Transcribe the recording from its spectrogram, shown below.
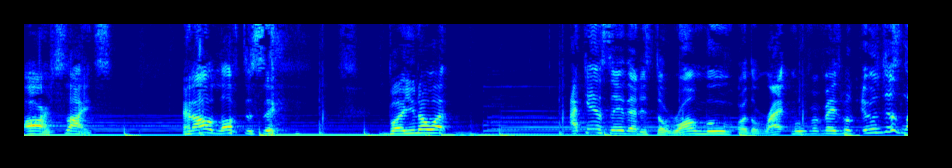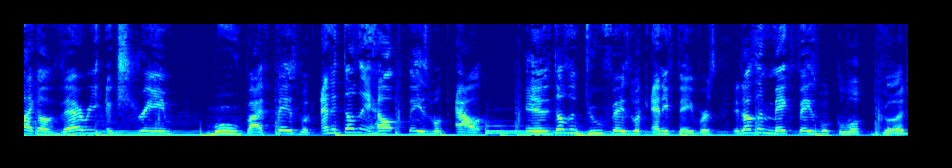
our sites. And I would love to say, but you know what? I can't say that it's the wrong move or the right move for Facebook. It was just like a very extreme move by Facebook and it doesn't help Facebook out. It doesn't do Facebook any favors. It doesn't make Facebook look good.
